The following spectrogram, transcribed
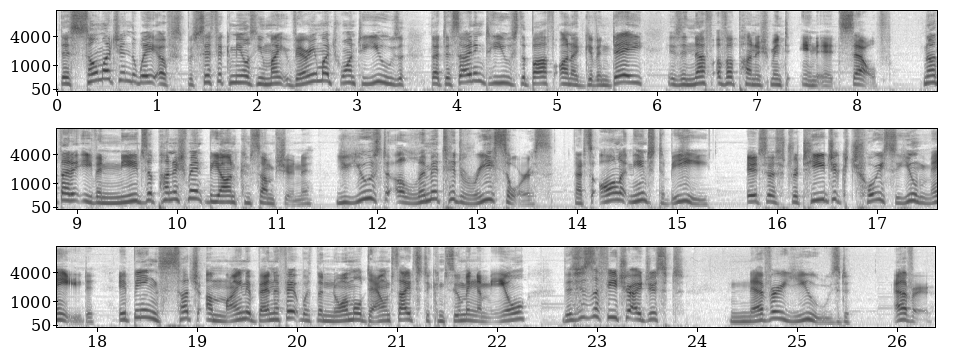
There's so much in the way of specific meals you might very much want to use that deciding to use the buff on a given day is enough of a punishment in itself. Not that it even needs a punishment beyond consumption. You used a limited resource. That's all it needs to be. It's a strategic choice you made. It being such a minor benefit with the normal downsides to consuming a meal, this is a feature I just never used. Ever.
